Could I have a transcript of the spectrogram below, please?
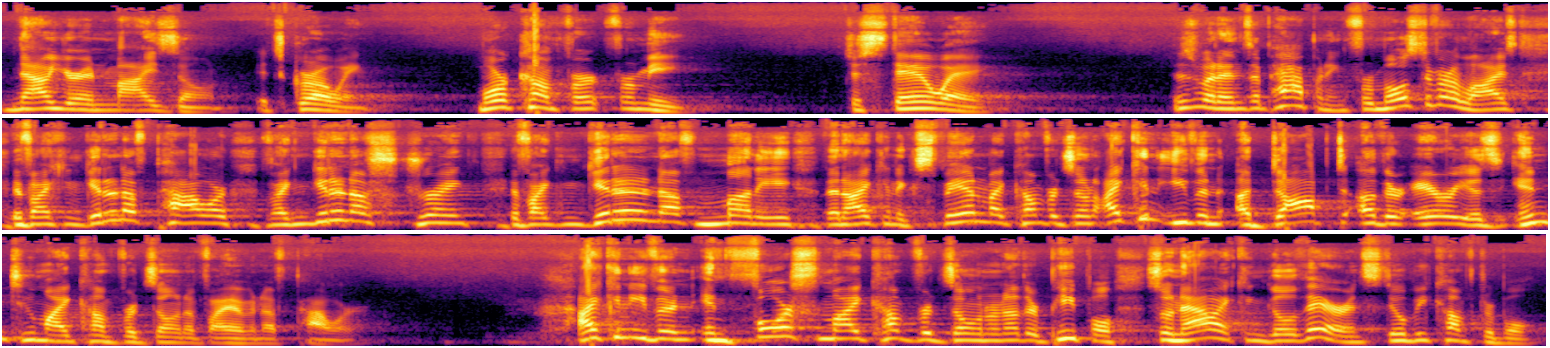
now you're in my zone. It's growing. More comfort for me. Just stay away. This is what ends up happening. For most of our lives, if I can get enough power, if I can get enough strength, if I can get enough money, then I can expand my comfort zone. I can even adopt other areas into my comfort zone if I have enough power. I can even enforce my comfort zone on other people, so now I can go there and still be comfortable.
